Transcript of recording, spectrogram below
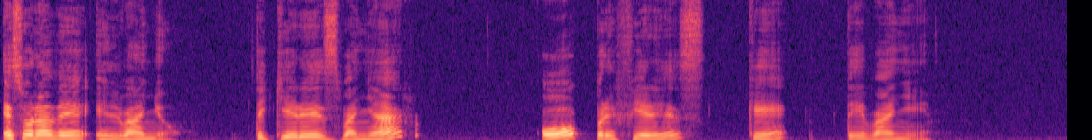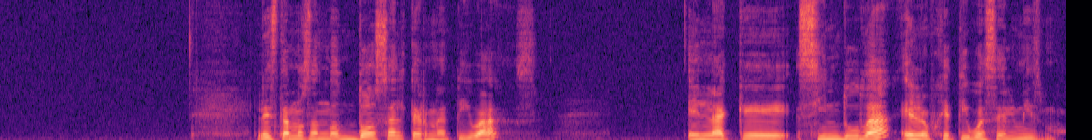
es hora de el baño. ¿Te quieres bañar o prefieres que te bañe? Le estamos dando dos alternativas en la que sin duda el objetivo es el mismo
